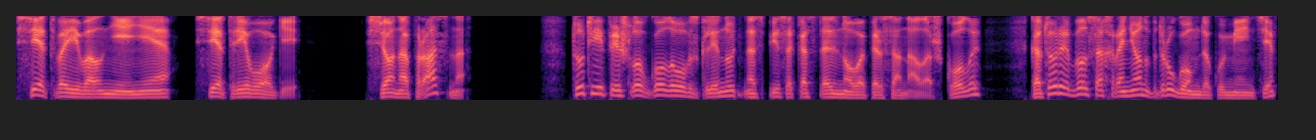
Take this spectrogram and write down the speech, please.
Все твои волнения, все тревоги. Все напрасно? Тут ей пришло в голову взглянуть на список остального персонала школы, который был сохранен в другом документе,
